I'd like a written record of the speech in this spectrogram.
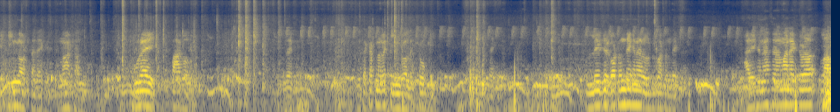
এই কিং দেখেন পাগল। যেটাকে আপনারা কিং বলে শোকিং লেজের গঠন দেখেন আর ওর গঠন দেখেন। আর এখানে আছে আমার এক জোড়া লাল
